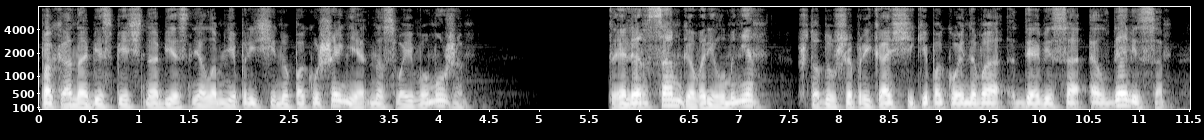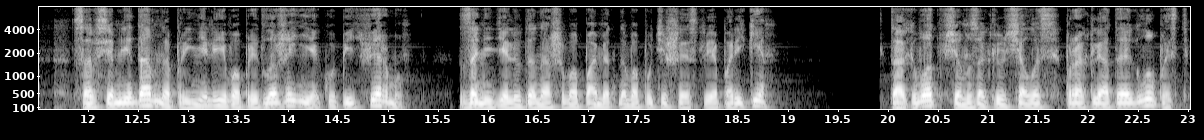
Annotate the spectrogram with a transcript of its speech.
пока она беспечно объясняла мне причину покушения на своего мужа. Теллер сам говорил мне, что душеприказчики покойного Дэвиса Л. Дэвиса совсем недавно приняли его предложение купить ферму за неделю до нашего памятного путешествия по реке. Так вот в чем заключалась проклятая глупость,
